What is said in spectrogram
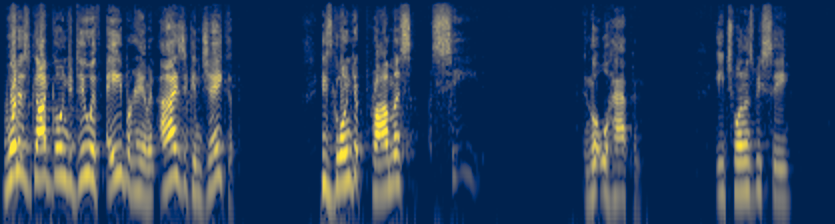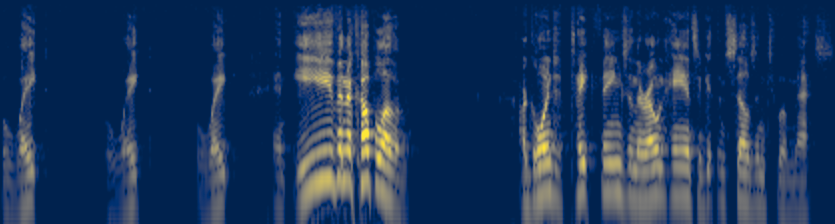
What is God going to do with Abraham and Isaac and Jacob? He's going to promise a seed. And what will happen? Each one, as we see, will wait, will wait, wait. And even a couple of them are going to take things in their own hands and get themselves into a mess.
